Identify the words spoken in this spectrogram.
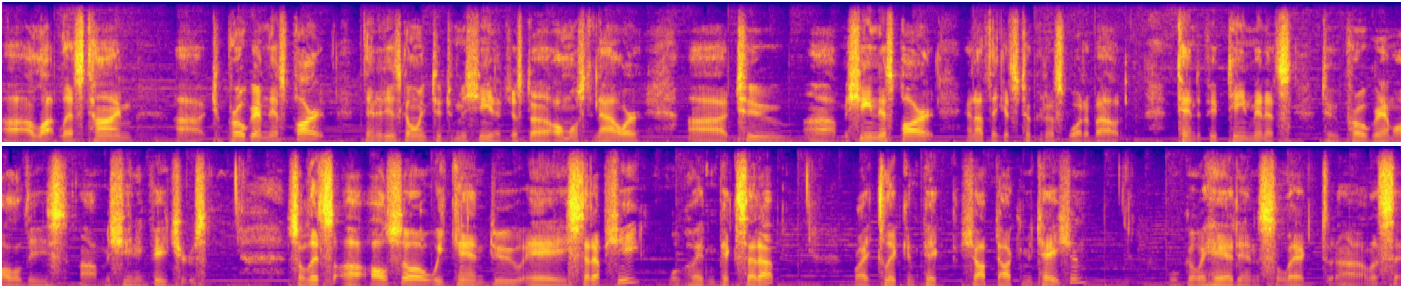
uh, a lot less time uh, to program this part than it is going to, to machine it. Just uh, almost an hour uh, to uh, machine this part, and I think it's taken us what about 10 to 15 minutes to program all of these uh, machining features. So let's uh, also we can do a setup sheet. We'll go ahead and pick setup. Right click and pick shop documentation. We'll go ahead and select, let's say,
